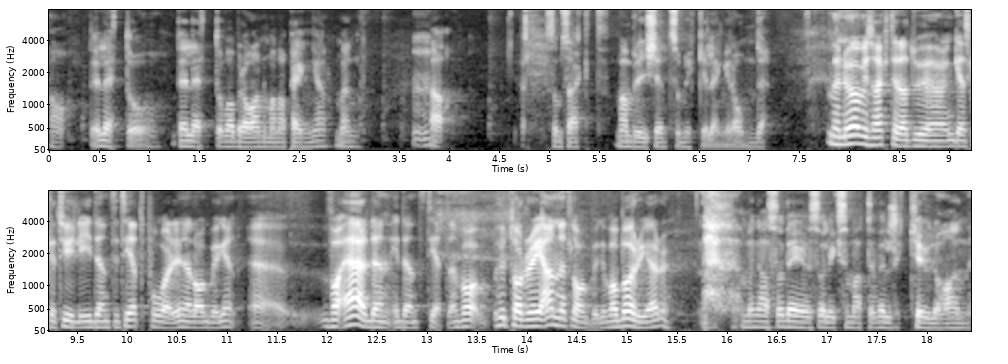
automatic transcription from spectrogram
ja, det är, lätt att, det är lätt att vara bra när man har pengar. Men mm. ja, som sagt, man bryr sig inte så mycket längre om det. Men nu har vi sagt att du har en ganska tydlig identitet på dina lagbyggen. Eh, vad är den identiteten? Vad, hur tar du dig an ett lagbygge? Var börjar du? Men alltså det är så liksom att det är väl kul att ha en,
